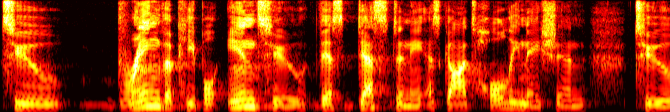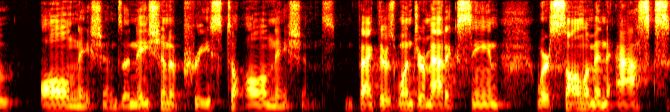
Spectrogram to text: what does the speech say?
to bring the people into this destiny as God's holy nation to all nations, a nation of priests to all nations. In fact, there's one dramatic scene where Solomon asks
